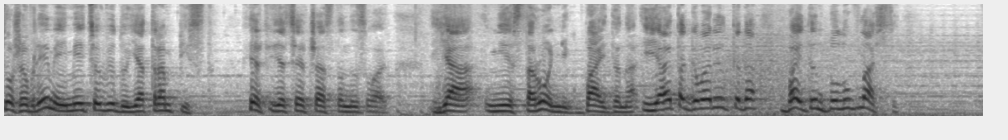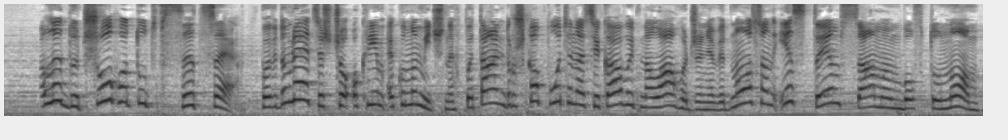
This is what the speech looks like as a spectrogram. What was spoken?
В то же время имейте в виду, я трампист. Я, я себя часто называю. Я не сторонник Байдена. И я это говорил, когда Байден был у власти. Але до чого тут все це? Повідомляється, що окрім економічних питань, дружка Путіна цікавить налагодження відносин із тим самим бовтуном,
